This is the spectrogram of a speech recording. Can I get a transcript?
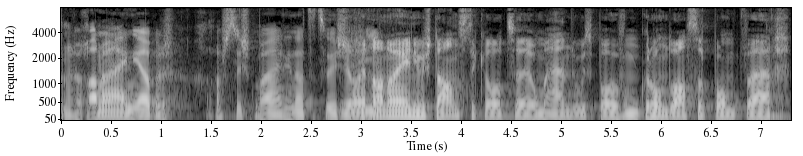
habe noch eine, aber kannst du mal eine noch dazwischen Ja, ich habe noch eine aus Stanz. Da geht es äh, um einen Endausbau vom Grundwasserpumpwerk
